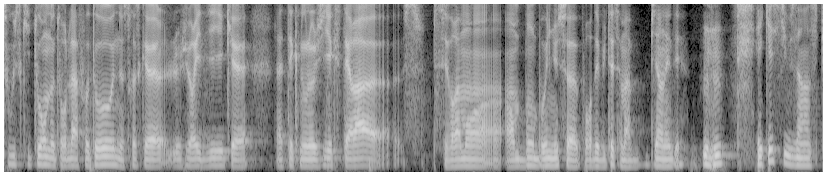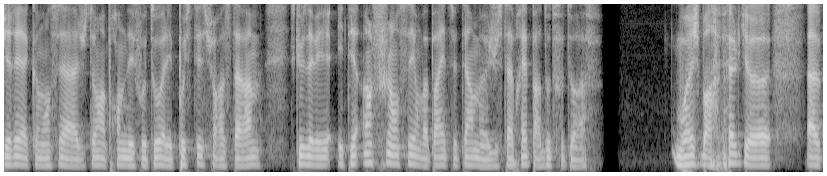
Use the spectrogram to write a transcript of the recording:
tout ce qui tourne autour de la photo, ne serait-ce que le juridique, euh, la technologie, etc. euh, C'est vraiment un, un, bon bonus euh, pour débuter, ça m'a bien aidé. Mmh. Et qu'est-ce qui vous a inspiré à commencer à justement à prendre des photos, à les poster sur Instagram? Est-ce que vous avez été influencé, on va parler de ce terme juste après, par d'autres photographes? Moi, je me rappelle que à,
